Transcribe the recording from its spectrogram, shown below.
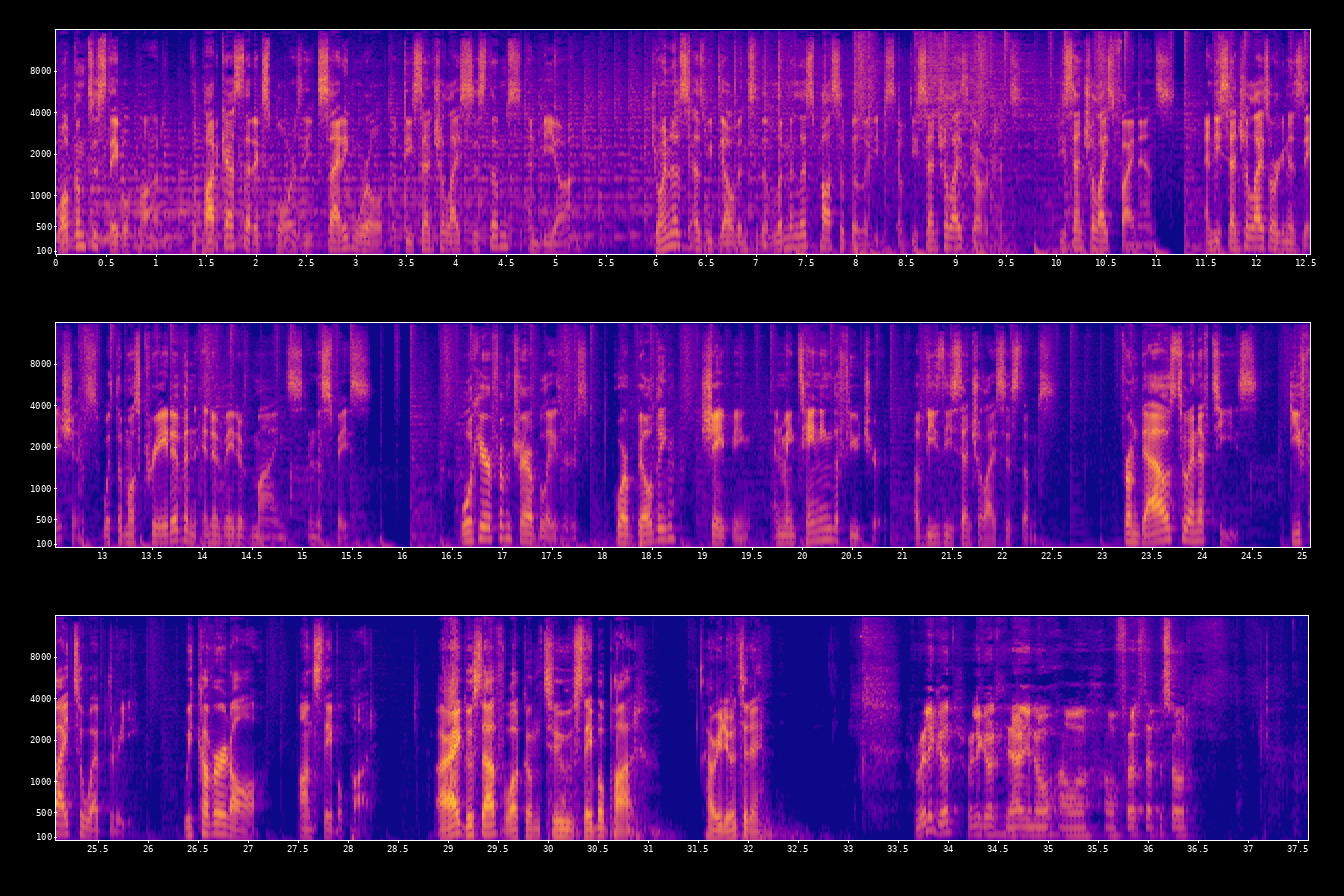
Welcome to StablePod, the podcast that explores the exciting world of decentralized systems and beyond. Join us as we delve into the limitless possibilities of decentralized governance, decentralized finance, and decentralized organizations with the most creative and innovative minds in the space. We'll hear from trailblazers who are building, shaping, and maintaining the future of these decentralized systems. From DAOs to NFTs, DeFi to Web3, we cover it all on StablePod. All right, Gustav, welcome to StablePod. How are you doing today? Really good, really good. Yeah, you know, our our first episode.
